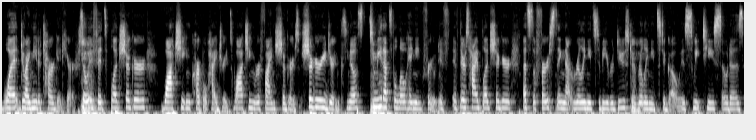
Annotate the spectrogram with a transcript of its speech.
what do I need to target here? So Mhm. if it's blood sugar, watching carbohydrates, watching refined sugars, sugary drinks, you know, to me Mhm. that's the low-hanging fruit. If if there's high blood sugar, that's the first thing that really needs to be reduced or Mhm. really needs to go is sweet teas, sodas,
